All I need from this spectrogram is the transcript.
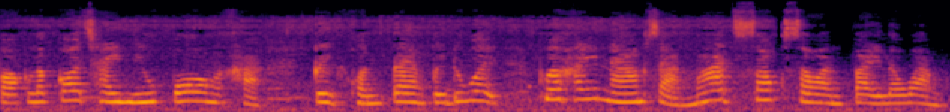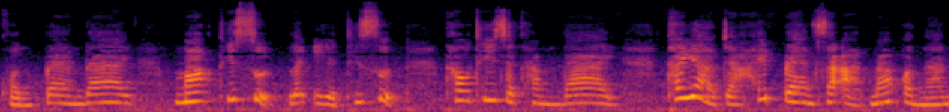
ก๊อกแล้วก็ใช้นิ้วโป้งอะค่ะกรีดขนแปรงไปด้วย เพื่อให้น้ำสามารถซอกซอนไประหว่างขนแปรงได้ มากที่สุดละเอียดที่สุด เท่าที่จะทำได้ ถ้าอยากจะให้แปรงสะอาดมากกว่านั้น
